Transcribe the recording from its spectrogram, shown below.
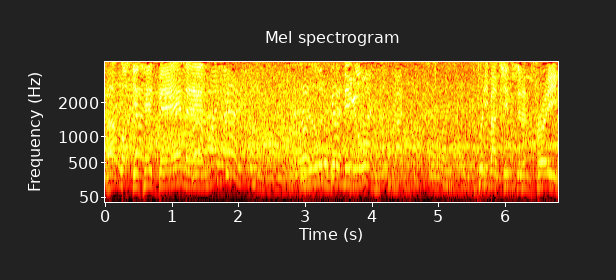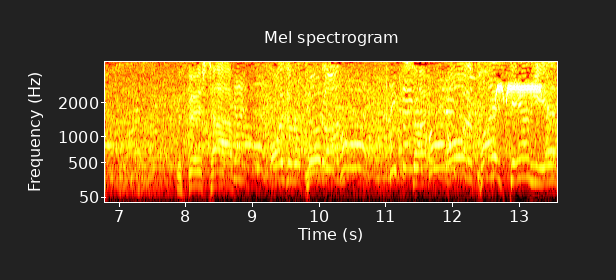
Lost his headband and there's a little bit of niggle. Pretty much incident free the first half. Oh, there's a report on. So, oh, and a player's down here.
